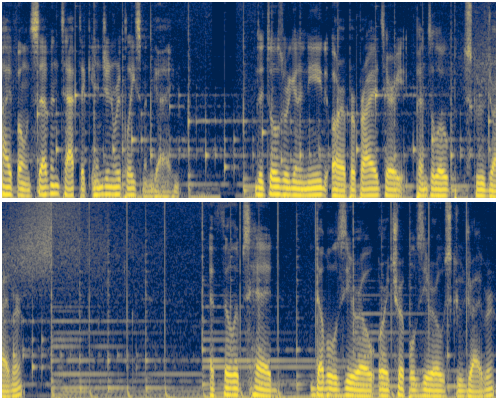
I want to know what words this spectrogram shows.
iPhone 7 Taptic Engine Replacement Guide. The tools we're going to need are a proprietary Pentalobe screwdriver, a Phillips head double zero or a triple zero screwdriver,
